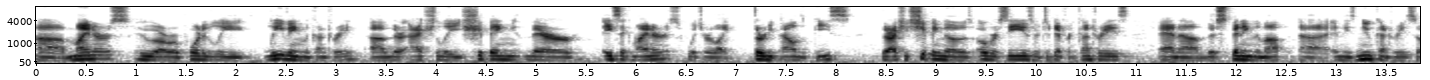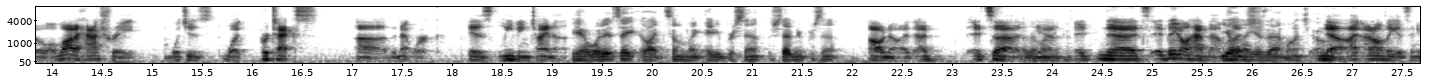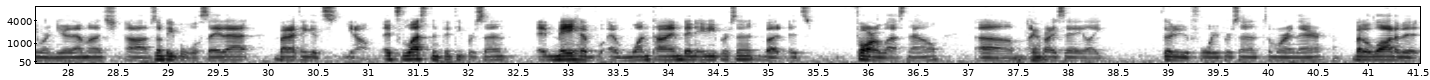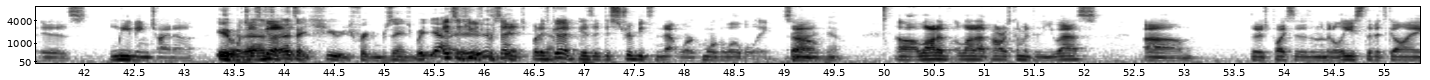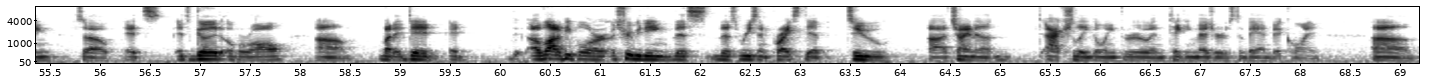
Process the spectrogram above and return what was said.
uh, miners who are reportedly leaving the country. Uh, they're actually shipping their ASIC miners, which are like 30 pounds a piece. They're actually shipping those overseas or to different countries, and um, they're spinning them up uh, in these new countries. So a lot of hash rate, which is what protects uh, the network, is leaving China. Yeah, what did it say? Like something like eighty percent, seventy percent. Oh no, I, I, it's uh, yeah, it, no, it's it, they don't have that much. You don't think it's that much? Okay. No, I, I don't think it's anywhere near that much. Uh, some people will say that, but I think it's you know it's less than fifty percent. It may have at one time been eighty percent, but it's far less now. Um, Okay. I'd probably say like thirty to forty percent somewhere in there. But a lot of it is leaving China. Either way, which is that's, good. that's a huge freaking percentage. But yeah, it's a huge is good. percentage, but it's Yeah. good because it distributes the network more globally. So Right, yeah. uh, a lot of a lot of that power is coming to the U.S. Um, there's places in the Middle East that it's going, so it's it's good overall. Um, but it did it. A lot of people are attributing this this recent price dip to uh, China actually going through and taking measures to ban Bitcoin. Um,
